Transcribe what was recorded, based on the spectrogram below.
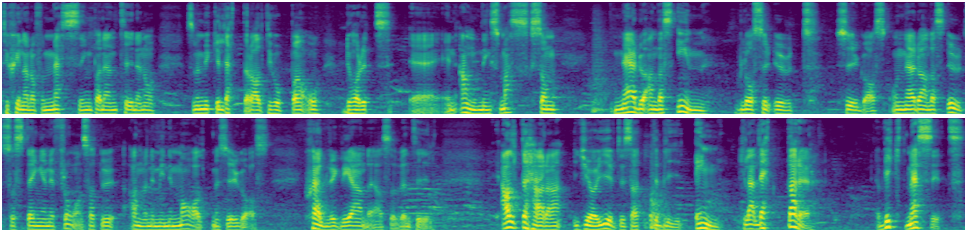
Till skillnad från mässing på den tiden och som är mycket lättare och alltihopa. Och du har ett, en andningsmask som när du andas in blåser ut syrgas och när du andas ut så stänger den ifrån så att du använder minimalt med syrgas. Självreglerande, alltså ventil. Allt det här gör givetvis att det blir enkla, lättare viktmässigt.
